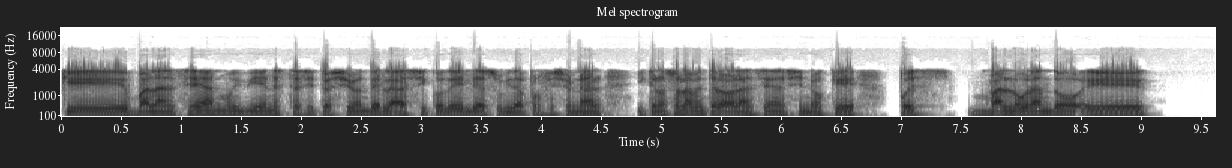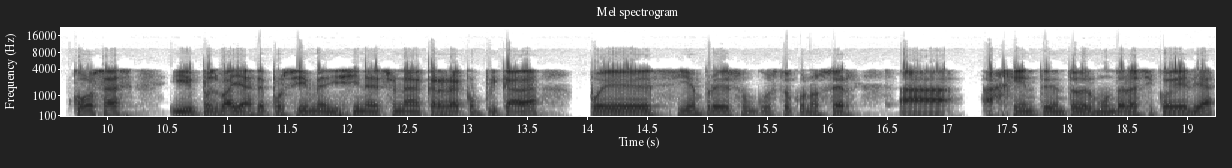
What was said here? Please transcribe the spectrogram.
que balancean muy bien esta situación de la psicodelia, su vida profesional y que no solamente la balancean, sino que pues van logrando eh, cosas y pues vaya, de por sí medicina es una carrera complicada, pues siempre es un gusto conocer a, a gente dentro del mundo de la psicodelia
